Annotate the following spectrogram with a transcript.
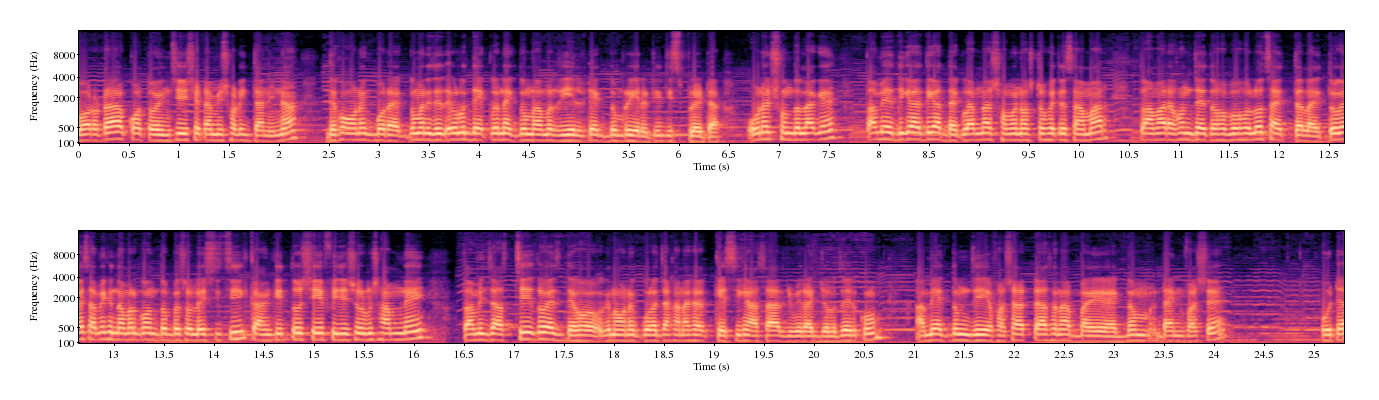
বড়টা কত ইঞ্চি সেটা আমি সঠিক জানি না। দেখো অনেক বড়, একদম মানে এগুলো দেখলে না একদম আমার রিয়েলিটি একদম রিয়েলিটি ডিসপ্লেটা অনেক সুন্দর লাগে। তো আমি এদিকে এদিকে দেখলাম না, সময় নষ্ট হইতেছে আমার। তো আমার এখন যেতে হবে হলো চারতলায়। তো গাইস আমি কিন্তু আমার গন্তব্যে চলে এসেছি কাঙ্ক্ষিত সেই ফিজি শোরুম সামনেই। তো আমি যাচ্ছি, তো গাইস দেখো এখানে অনেকগুলো জাখানা কেসিং আছে, আর জিবি লাইট জ্বলছে এরকম। আমি একদম যে ফাঁসা একটা আছে না একদম ডাইন পাশে ওইটা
